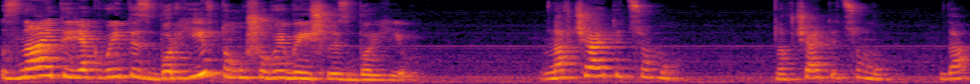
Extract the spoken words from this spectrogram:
знаєте, як вийти з боргів, тому що ви вийшли з боргів. Навчайте цьому. Навчайте цьому. Да?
